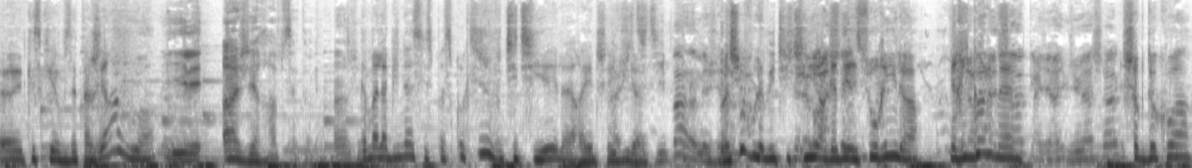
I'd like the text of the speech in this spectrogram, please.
Euh, Qu'est-ce a Vous êtes ingérable, vous hein Il est ingérable cet homme. Gamal Abinas, il se passe quoi Qu'est-ce que vous titillez, là, Rayed Ah, Cheibi je là titille pas, là, mais. Bah si, vous l'avez titillé, regardez, il sourit, là. Il rigole même. J'ai eu un choc. Choc de quoi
